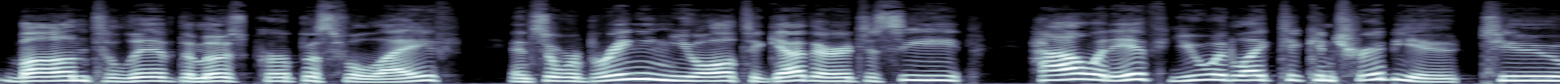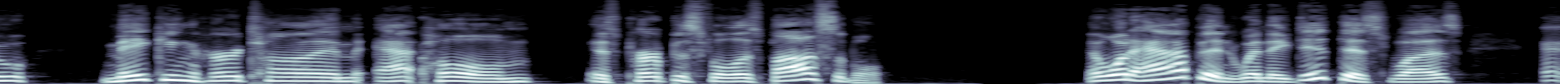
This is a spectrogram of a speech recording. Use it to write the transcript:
mom to live the most purposeful life. And so we're bringing you all together to see how and if you would like to contribute to making her time at home as purposeful as possible. And what happened when they did this was uh,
